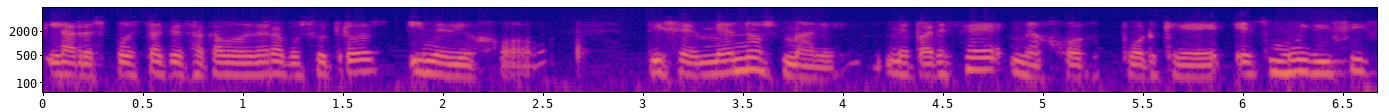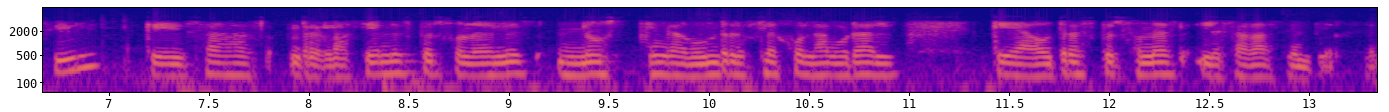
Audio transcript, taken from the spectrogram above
la respuesta que os acabo de dar a vosotros y me dijo, dice, menos mal, me parece mejor, porque es muy difícil que esas relaciones personales no tengan un reflejo laboral que a otras personas les haga sentirse.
